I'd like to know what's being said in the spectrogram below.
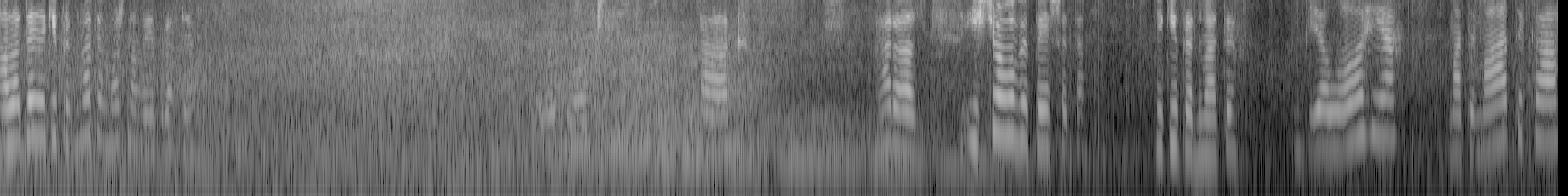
Але деякі предмети можна вибрати. Так. Гаразд. І з чого ви пишете? Які предмети? Біологія, математика,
